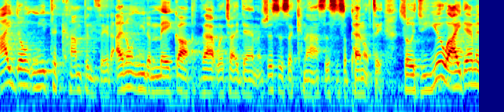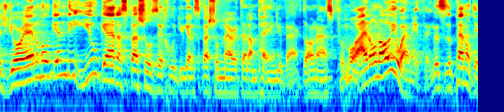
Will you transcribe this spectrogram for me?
I don't need to compensate. I don't need to make up that which I damaged. This is a knas. This is a penalty. So it's you. I damaged your animal, Gindi. You get a special zechut. You get a special merit that I'm paying you back. Don't ask for more. I don't owe you anything. This is a penalty.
